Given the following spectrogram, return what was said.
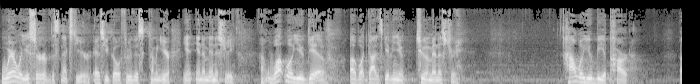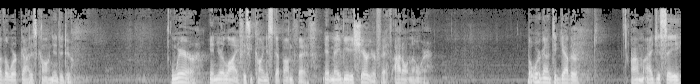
Where will you serve this next year as you go through this coming year in, in a ministry? Uh, what will you give of what God is giving you to a ministry? How will you be a part of the work God is calling you to do? Where in your life is He calling you to step out in faith? It may be to share your faith. I don't know where. But we're going to together, um, I just say,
